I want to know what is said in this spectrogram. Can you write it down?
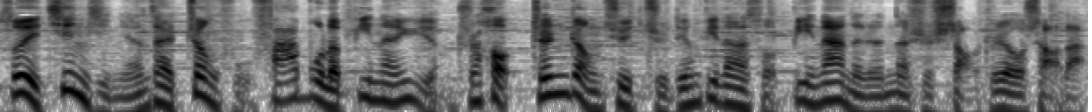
所以近几年在政府发布了避难预警之后，真正去指定避难所避难的人呢是少之又少的。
